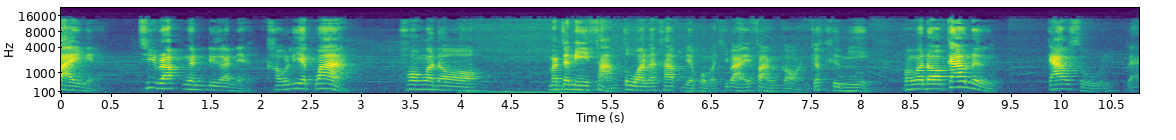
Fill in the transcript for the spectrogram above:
ไปเนี่ยที่รับเงินเดือนเนี่ยเขาเรียกว่าพงดมันจะมี 3 ตัวนะครับ เดี๋ยวผมอธิบายให้ฟังก่อนก็คือมีพงด91 90 และ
